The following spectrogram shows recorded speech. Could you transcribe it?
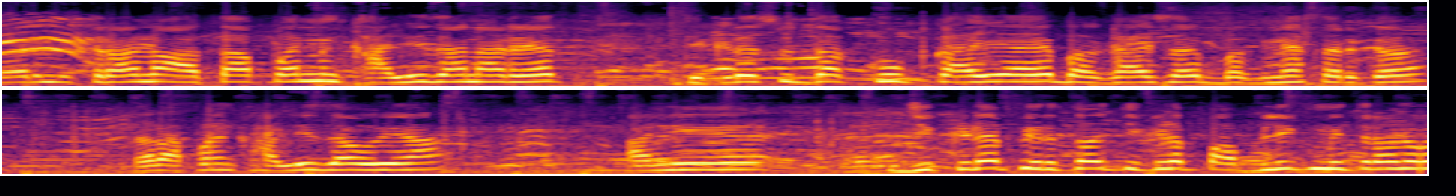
तर मित्रांनो आता आपण खाली जाणार आहेत. तिकडे सुद्धा खूप काही आहे बघायचं बघण्यासारखं. तर आपण खाली जाऊया. आणि जिकडे फिरतो तिकडे पब्लिक मित्रांनो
